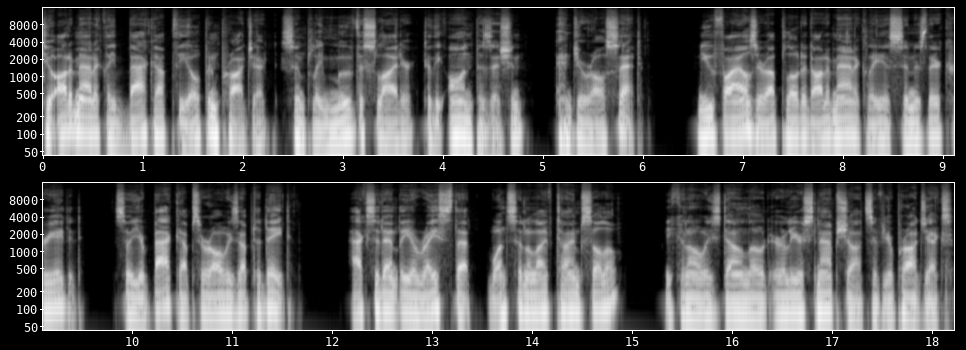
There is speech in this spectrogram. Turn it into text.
To automatically back up the open project, simply move the slider to the On position and you're all set. New files are uploaded automatically as soon as they're created, so your backups are always up to date. Accidentally erase that once-in-a-lifetime solo? You can always download earlier snapshots of your projects.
